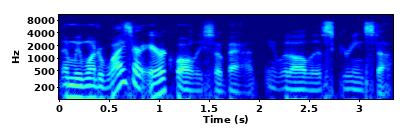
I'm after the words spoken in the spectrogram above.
then we wonder why is our air quality so bad you know, with all this green stuff?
